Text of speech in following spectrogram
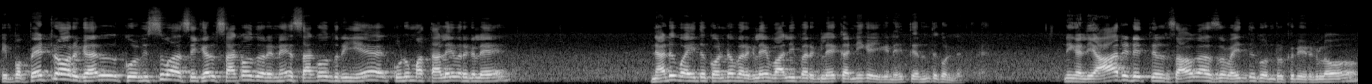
இப்போ பெற்றோர்கள் கு- விசுவாசிகள் சகோதரனே சகோதரியே குடும்ப தலைவர்களே நடு வயது கொண்டவர்களே வாலிபர்களே கன்னிகைகளே தெரிந்து கொள்ளுங்கள். நீங்கள் யாரிடத்தில் சவகாசம் வைத்து கொண்டிருக்கிறீர்களோ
